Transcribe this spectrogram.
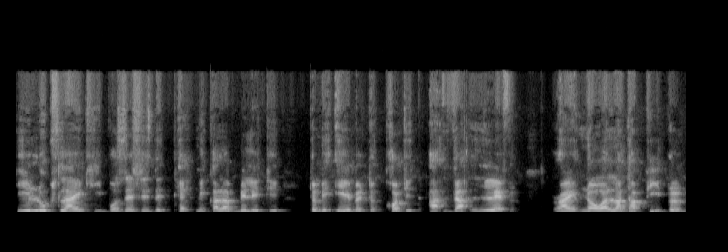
he looks like he possesses the technical ability to be able to cut it at that level. Right now, a lot of people,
